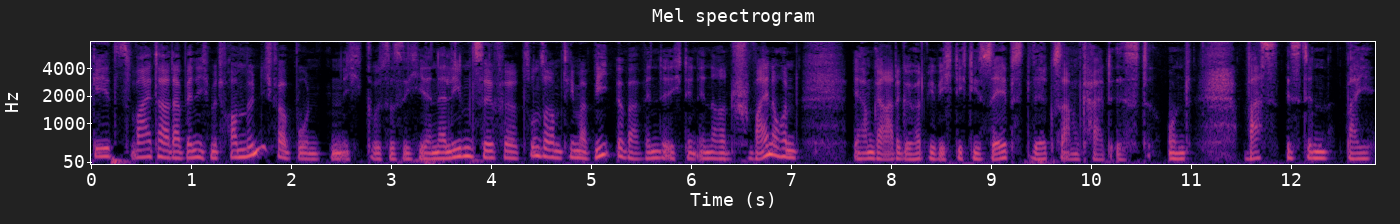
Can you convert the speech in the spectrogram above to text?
geht's weiter. Da bin ich mit Frau Münch verbunden. Ich grüße Sie hier in der Lebenshilfe zu unserem Thema, wie überwinde ich den inneren Schweinehund? Wir haben gerade gehört, wie wichtig die Selbstwirksamkeit ist. Und was ist denn bei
